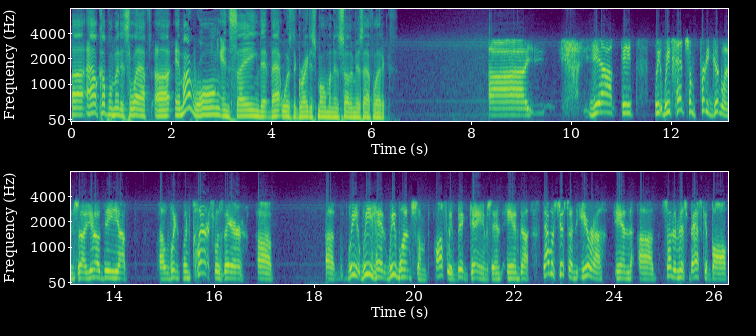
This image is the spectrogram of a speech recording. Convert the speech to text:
Uh, Al, a couple minutes left. Uh, am I wrong in saying that that was the greatest moment in Southern Miss athletics? Uh, yeah, the we we've had some pretty good ones. Uh, you know, the uh, uh, when when Clarence was there, uh, we we had we won some awfully big games, and and that was just an era in Southern Miss basketball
